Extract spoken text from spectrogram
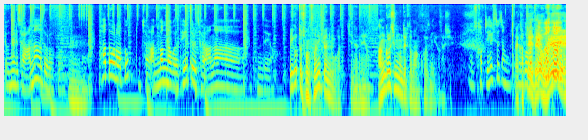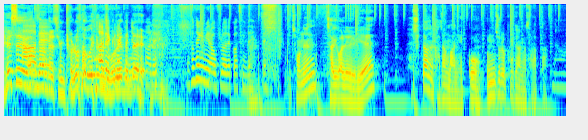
연애를 잘 안 하더라고요. 음. 하더라도 잘 안 만나거나 데이트를 잘 안 하던데요. 이것도 전 선입견인 것 같기는 해요. 안 그러신 분들이 더 많거든요, 사실. 그래서 갑자기 헬스장 아니, 간것 갑자기. 내가 왜 헬스 아, 하는 네. 사람들 지금 변론하고 있는 아, 건지 네, 모르겠는데. 아, 네. 선생님이라고 불러야 될 것 같은데. 네. 네. 저는 자기 관리를 위해 식단을 가장 많이 했고 음주를 포기하며 살았다. 아,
